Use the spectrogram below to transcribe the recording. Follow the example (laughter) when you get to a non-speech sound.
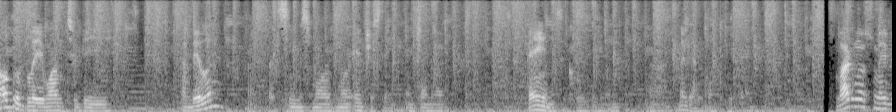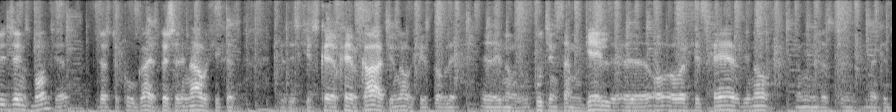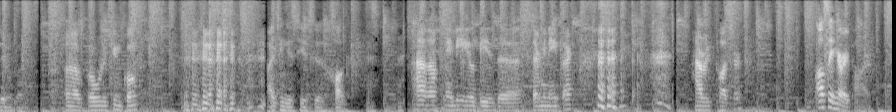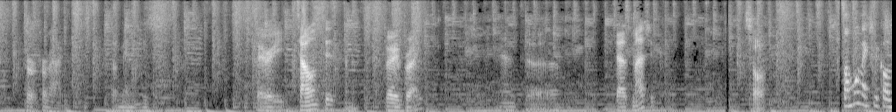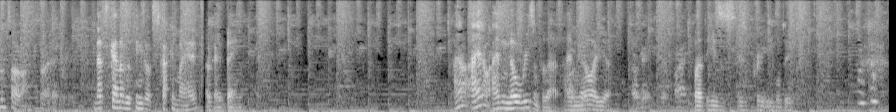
probably want to be a villain. That seems more more interesting in general. Bane is a cool villain. Uh, maybe I want to be Bane. Magnus, maybe James Bond, yeah, just a cool guy. Especially now he has this his hair, haircut, you know, he's probably, uh, you know, putting some gel uh, over his hair, you know, I mean, just uh, like a James Bond. Uh, probably King Kong. I think it's his uh, Hulk. I don't know, maybe he'll be the Terminator. (laughs) Harry Potter. I'll say Harry Potter for, for Magnus. I mean, he's very talented and very bright. And uh, that's magic. So, Someone actually called him Sauron. So that's kind of the thing that's stuck in my head. Okay, Bane. I don't, I don't, I have no reason for that. I have no idea. Okay, that's fine. But he's, he's a pretty evil dude. (laughs)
